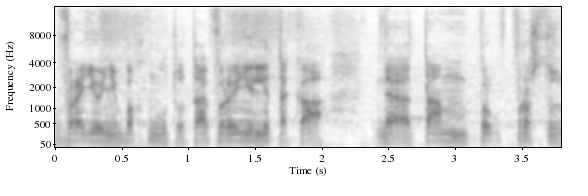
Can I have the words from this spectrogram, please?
в районі Бахмуту, так, в районі літака, там пр- просто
